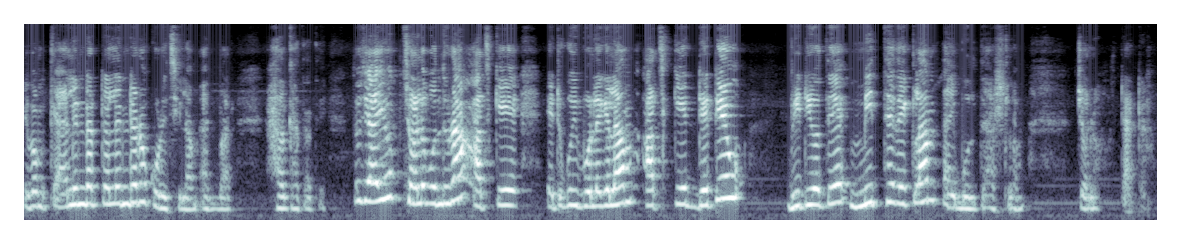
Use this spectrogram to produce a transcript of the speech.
এবং ক্যালেন্ডার ট্যালেন্ডারও করেছিলাম একবার হালখাতাতে। তো যাই হোক, চলো বন্ধুরা, আজকে এটুকুই বলে গেলাম। আজকের ডেটেও ভিডিওতে মিথ্যে দেখলাম, তাই বলতে আসলাম। চলো, টাটা।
